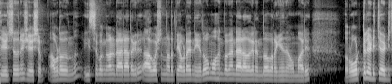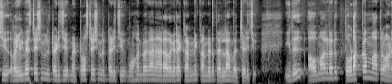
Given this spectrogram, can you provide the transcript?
ജയിച്ചതിന് ശേഷം അവിടെ നിന്ന് ഈസ്റ്റ് ബംഗാളിന്റെ ആരാധകർ ആഘോഷം നടത്തി അവിടെ ഏതോ മോഹൻ ബഗാന്റെ ആരാധകൻ എന്തോ പറഞ്ഞതിന് അവന്മാർ റോട്ടിലടിച്ച് അടിച്ച് റെയിൽവേ സ്റ്റേഷനിലിട്ടടിച്ച് മെട്രോ സ്റ്റേഷനിലിട്ടടിച്ച് മോഹൻ ബഗാൻ ആരാധകരെ കണ്ണി കണ്ടെടുത്ത് എല്ലാം വെച്ചടിച്ച്. ഇത് അവന്മാരുടെ ഒരു തുടക്കം മാത്രമാണ്.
